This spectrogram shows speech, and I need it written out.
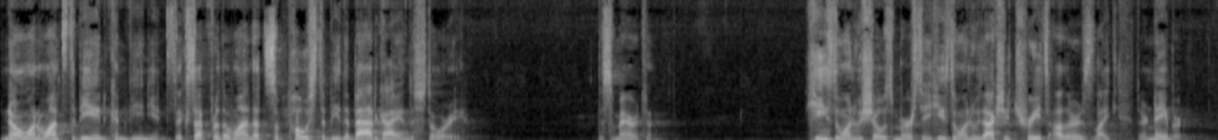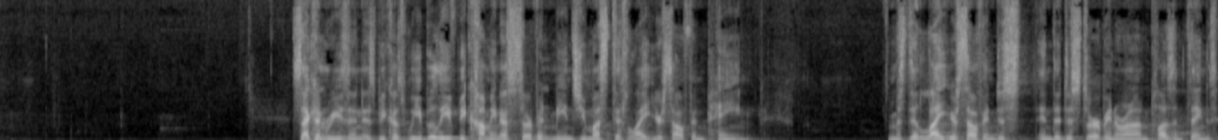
No one wants to be inconvenienced, except for the one that's supposed to be the bad guy in the story the Samaritan. He's the one who shows mercy, he's the one who actually treats others like their neighbor. Second reason is because we believe becoming a servant means you must delight yourself in pain. You must delight yourself in, dis- in the disturbing or unpleasant things.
